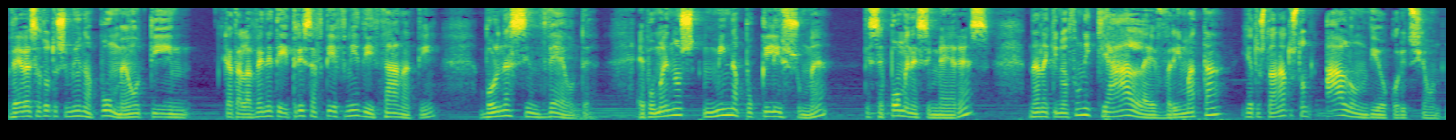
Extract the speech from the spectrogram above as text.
Βέβαια σε αυτό το σημείο να πούμε ότι Καταλαβαίνετε, οι τρεις αυτοί ευνίδιοι θάνατοι μπορεί να συνδέονται. Επομένως, μην αποκλείσουμε τις επόμενες ημέρες να ανακοινωθούν και άλλα ευρήματα για τους θανάτους των άλλων δύο κοριτσιών.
